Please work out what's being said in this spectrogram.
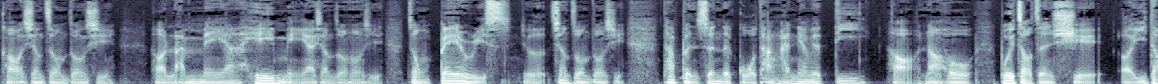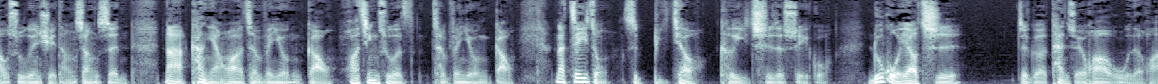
好像这种东西，好蓝莓啊、黑莓啊，像这种东西，这种 berries 就像这种东西，它本身的果糖含量要低。好，然后不会造成血呃胰岛素跟血糖上升，那抗氧化的成分又很高，花青素的成分又很高，那这一种是比较可以吃的水果。如果要吃这个碳水化合物的话，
